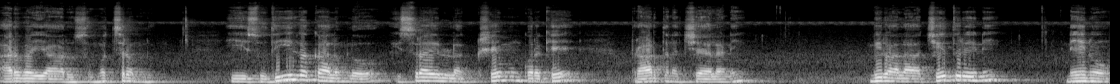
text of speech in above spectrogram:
అరవై ఆరు సంవత్సరములు. ఈ సుదీర్ఘ కాలంలో ఇస్రాయేలుల క్షేమం కొరకే ప్రార్థన చేయాలని మీరు అలా చేతురేని నేను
